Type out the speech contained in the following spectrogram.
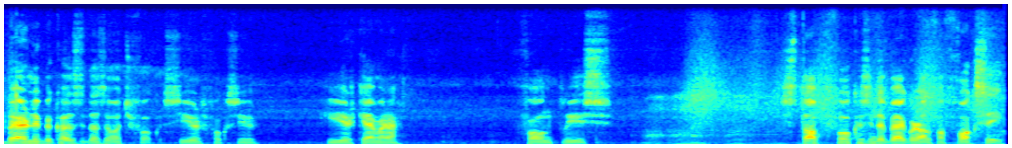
Barely because it doesn't want to focus. Here, focus here. Here, camera. Phone, please. Stop focusing the background for fuck's sake.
